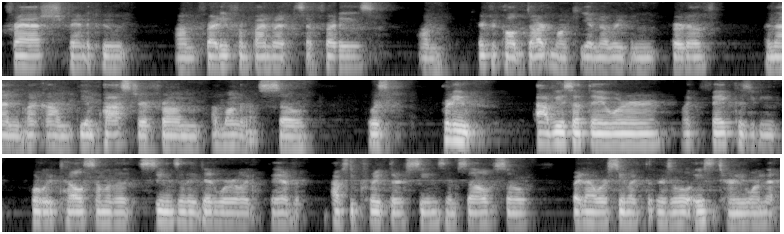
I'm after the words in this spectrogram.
Crash, Bandicoot, um, Freddy from Five Nights at Freddy's, um, character called Dart Monkey I've never even heard of, and then like um, the imposter from Among Us. So it was pretty obvious that they were like fake because you can totally tell some of the scenes that they did were like they have obviously create their scenes themselves. So right now we're seeing like there's a little Ace Attorney one that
